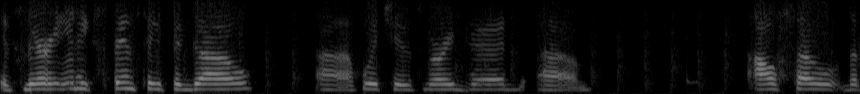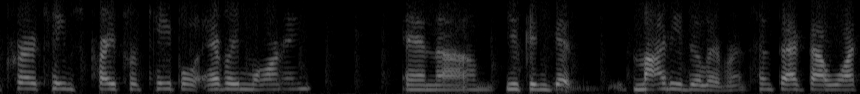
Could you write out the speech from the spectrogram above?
It's very inexpensive to go, uh, which is very good. Um, also, the prayer teams pray for people every morning, and um, you can get mighty deliverance. In fact, I watch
